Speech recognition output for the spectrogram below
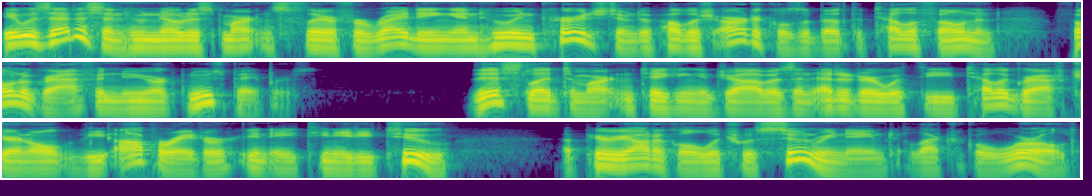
It was Edison who noticed Martin's flair for writing and who encouraged him to publish articles about the telephone and phonograph in New York newspapers. This led to Martin taking a job as an editor with the telegraph journal The Operator in 1882, a periodical which was soon renamed Electrical World.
